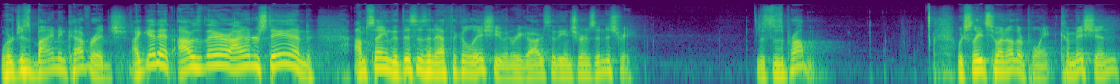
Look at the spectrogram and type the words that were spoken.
we're just binding coverage. I get it. I was there. I understand. I'm saying that this is an ethical issue in regards to the insurance industry. This is a problem. Which leads to another point commission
